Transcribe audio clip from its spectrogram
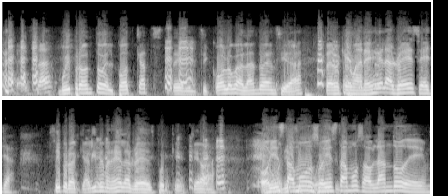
Muy pronto el podcast del psicólogo hablando de ansiedad. Pero que maneje las redes ella. Sí, pero que alguien me maneje las redes, porque ¿qué va? Hoy estamos, hoy estamos hablando de,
